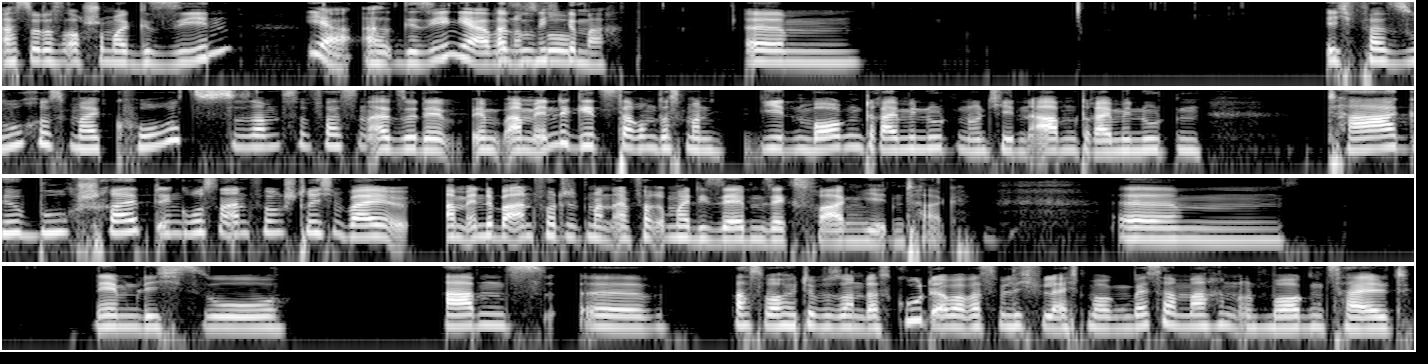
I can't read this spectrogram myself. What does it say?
hast du das auch schon mal gesehen? Ja, also gesehen ja, aber Also noch nicht so- gemacht. Ähm, ich versuche es mal kurz zusammenzufassen. Also der, im, am Ende geht es darum, dass man jeden Morgen drei Minuten und jeden Abend drei Minuten Tagebuch schreibt, in großen Anführungsstrichen, weil am Ende beantwortet man einfach immer dieselben sechs Fragen jeden Tag. Ähm, nämlich so abends, äh, was war heute besonders gut, aber was will ich vielleicht morgen besser machen und morgens halt,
